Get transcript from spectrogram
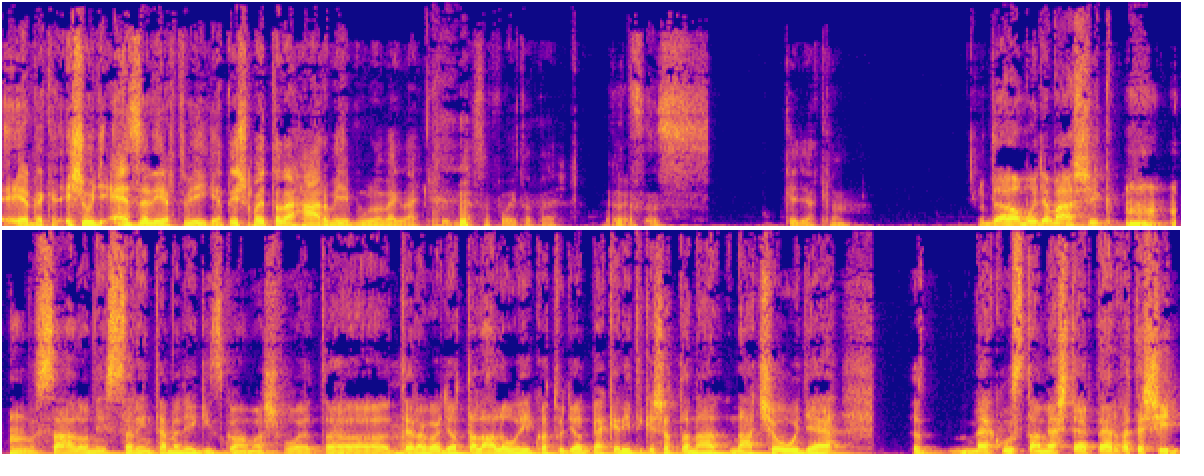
érdekes. És úgy ezzel ért véget, és majd talán három év múlva meglátjuk, hogy mi lesz a folytatás. Ez, ez kegyetlen. De amúgy a másik szálon is szerintem elég izgalmas volt. A, tényleg, hogy ott a lálóékat ugye ott bekerítik, és ott a Nacho ugye meghúzta a mestertervet, és így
